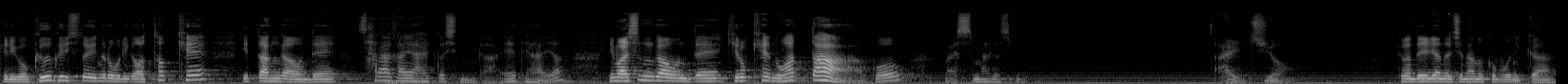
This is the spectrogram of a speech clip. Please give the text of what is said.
그리고 그 그리스도인으로 우리가 어떻게 이 땅 가운데 살아가야 할 것인가에 대하여 이 말씀 가운데 기록해 놓았다고 말씀하셨습니다. 알지요. 그런데 1년을 지나놓고 보니까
